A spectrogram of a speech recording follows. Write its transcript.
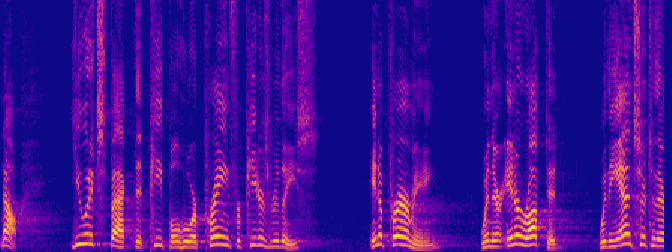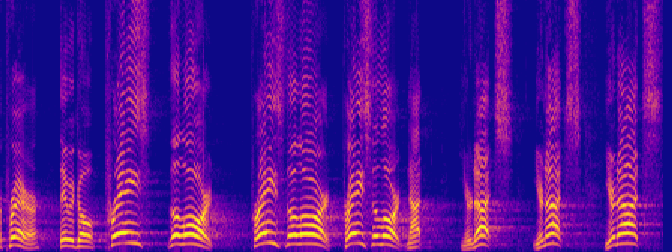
Now, you would expect that people who are praying for Peter's release in a prayer meeting, when they're interrupted with the answer to their prayer, they would go, Praise the Lord, praise the Lord, praise the Lord. Not, you're nuts, you're nuts, you're nuts.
